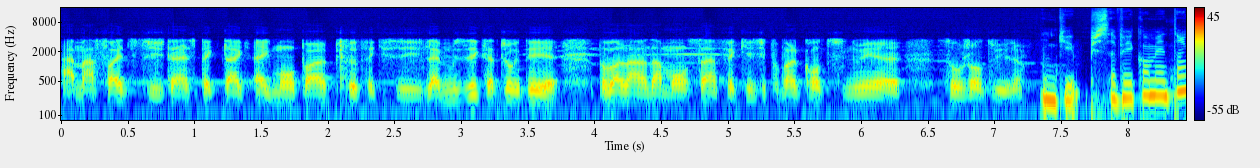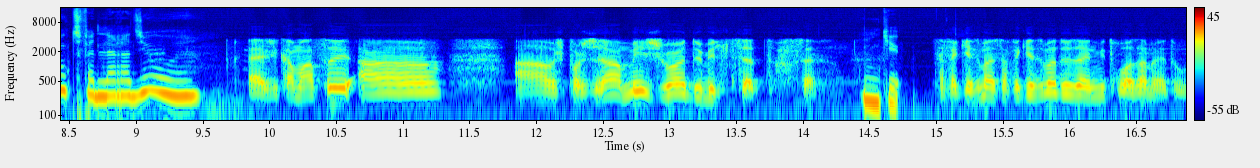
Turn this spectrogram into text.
à ma fête, j'étais à un spectacle avec mon père, puis tout. Fait que la musique, ça a toujours été euh, pas mal dans, dans mon sang, fait que j'ai pas mal continué euh, ça aujourd'hui, là. OK. Puis ça fait combien de temps que tu fais de la radio? hein? Euh, j'ai commencé en, en je pense, je dirais en mai-juin 2017. Ça, OK. Ça fait quasiment, ça fait quasiment deux ans et demi, trois ans bientôt.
